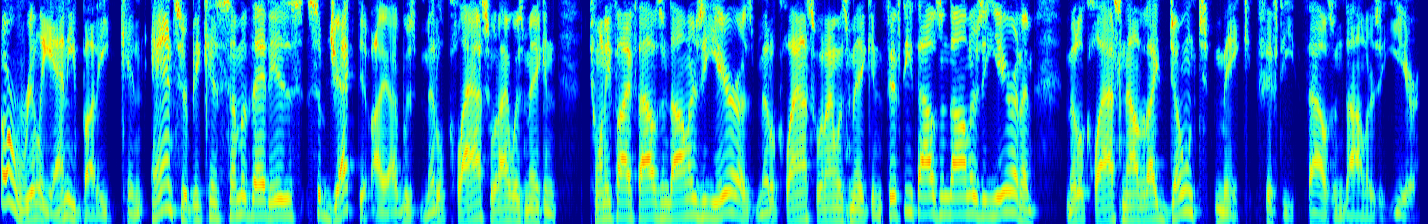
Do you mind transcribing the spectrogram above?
or really anybody can answer because some of that is subjective. I, I was middle class when I was making $25,000 a year. I was middle class when I was making $50,000 a year. And I'm middle class now that I don't make $50,000 a year.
